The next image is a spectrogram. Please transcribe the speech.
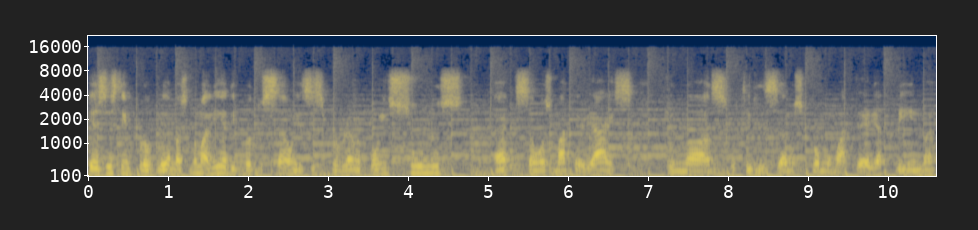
existem problemas numa linha de produção, existe problema com insumos, né, que são os materiais que nós utilizamos como matéria-prima.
